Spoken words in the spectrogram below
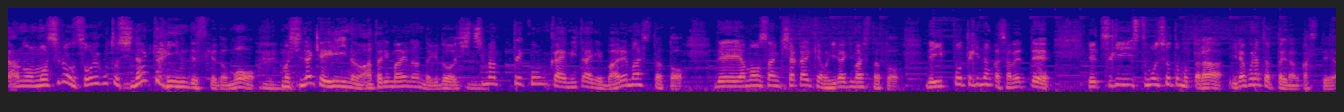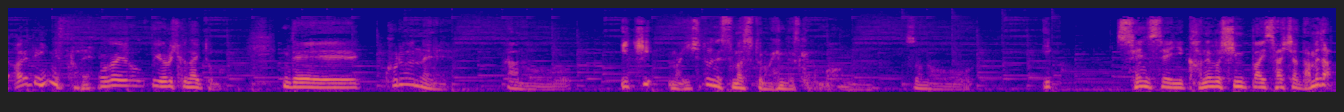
あの、もちろんそういうことしなきゃいいんですけども、うん、まあしなきゃいいのは当たり前なんだけど、しちまって今回みたいにバレましたと。で、山本さん記者会見を開きましたと。で、一方的なんか喋って、で、次質問しようと思ったら、いなくなっちゃったりなんかして、あれでいいんですかね。僕はよろしくないと思う。で、これはね、あの、一、まあ一度に済ますというのも変ですけども、その、先生に金の心配させちゃダメだ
